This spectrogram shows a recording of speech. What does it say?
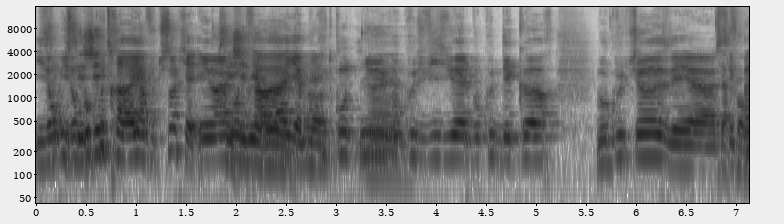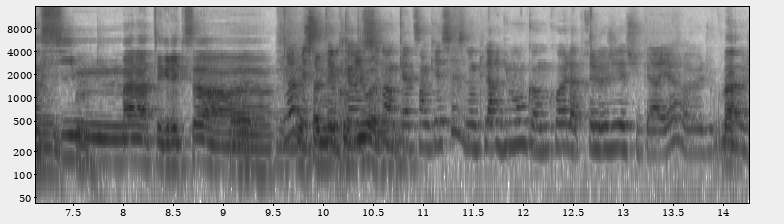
Ils ont, ils ont beaucoup gé- travaillé, en fait tu sens qu'il y a énormément de travail, il y a Ouais. beaucoup de contenu, Ouais. beaucoup de visuels, beaucoup de décors, beaucoup de choses, et euh, c'est pas si Mm. mal intégré que ça. hein, Ouais. euh. Ouais, mais Ça c'était le cas aussi dans hein. le 4, 5 et 6, donc l'argument comme quoi la prélogie est supérieure, euh, du coup, Bah, moi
